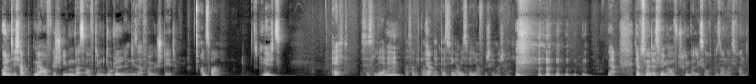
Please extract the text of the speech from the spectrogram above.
und ich habe mir aufgeschrieben, was auf dem Doodle in dieser Folge steht. Und zwar, Nichts. echt? Ist es leer? Das habe ich gar Ja. nicht. Deswegen habe ich es mir nicht aufgeschrieben wahrscheinlich. Ja, ich habe es mir deswegen aufgeschrieben, weil ich es auch besonders fand.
